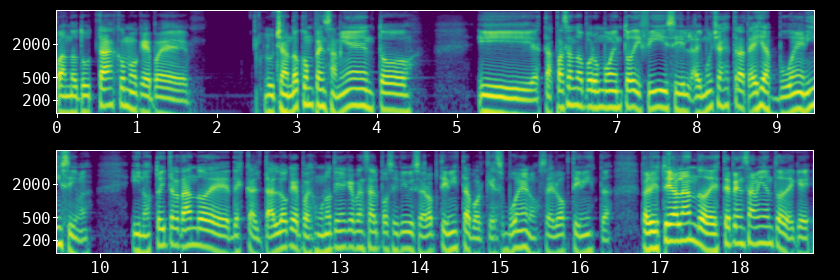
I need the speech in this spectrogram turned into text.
cuando tú estás como que pues luchando con pensamientos y estás pasando por un momento difícil, hay muchas estrategias buenísimas y no estoy tratando de descartar lo que pues uno tiene que pensar positivo y ser optimista porque es bueno ser optimista. Pero yo estoy hablando de este pensamiento de que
